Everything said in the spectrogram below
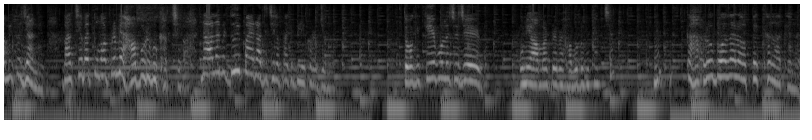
আমি তো জানি। বাচ্চা ভাই তোমার প্রেমে হাবুডুবু খাচ্ছে। না হলে আমি দুই পায়ে রাজি ছিলাম তাকে বিয়ে করার জন্য। তোমাকে কে বলেছে যে উনি আমার প্রেমে হাবুডুবু খাচ্ছে? কারও বলার অপেক্ষা রাখে না।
